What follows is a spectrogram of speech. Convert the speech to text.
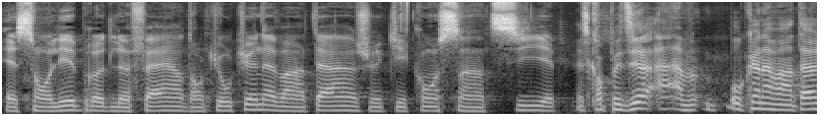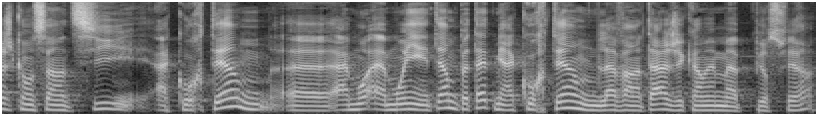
elles sont libres de le faire. Donc, il n'y a aucun avantage qui est consenti. Est-ce qu'on peut dire aucun avantage consenti à court terme, euh, à, moyen terme peut-être, mais à court terme, l'avantage est quand même à Pursfera?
